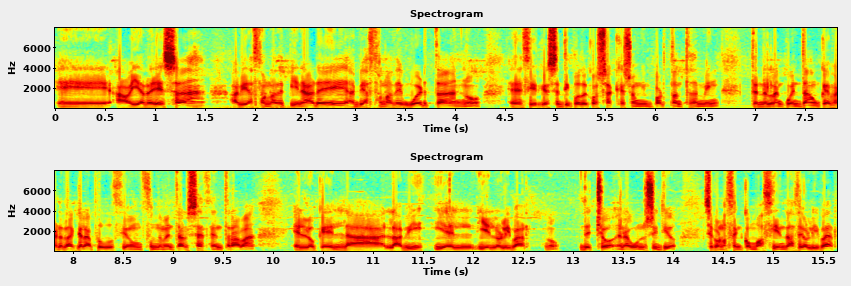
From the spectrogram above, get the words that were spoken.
eh, había dehesas, había zonas de pinares, había zonas de huertas, ¿no? Es decir, que ese tipo de cosas que son importantes también tenerla en cuenta, aunque es verdad que la producción fundamental se centraba en lo que es la, la vid y el, y el olivar, ¿no? De hecho, en algunos sitios se conocen como haciendas de olivar.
